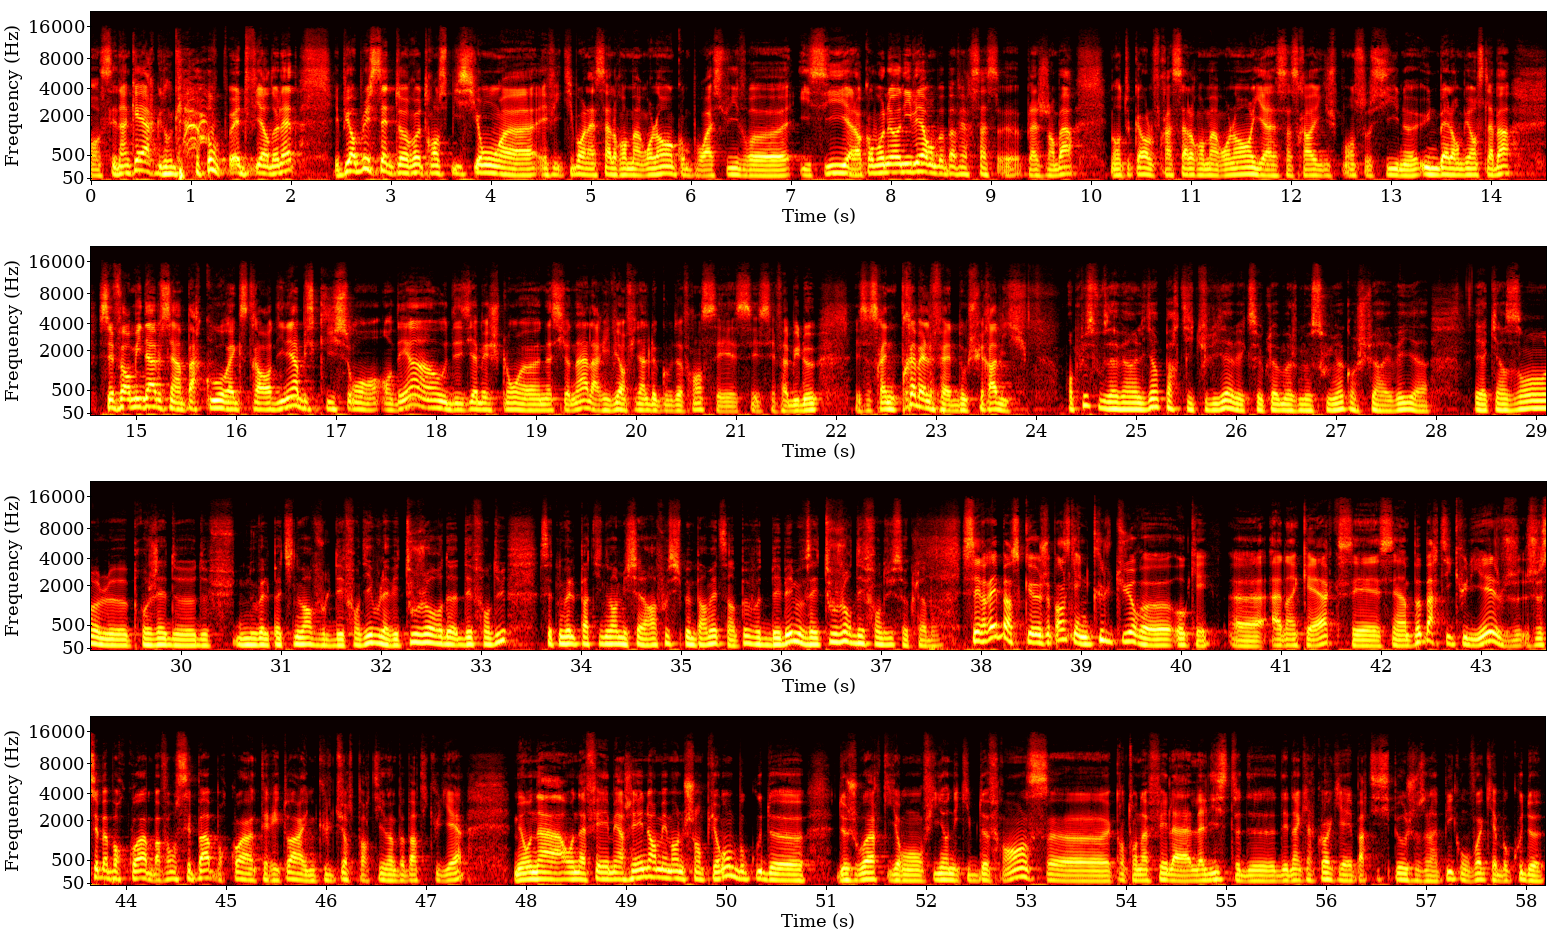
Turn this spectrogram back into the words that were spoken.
c'est Dunkerque, donc on peut être fier de l'être. Et puis en plus cette retransmission, euh, effectivement, à la salle Romain Roland qu'on pourra suivre euh, ici. Alors comme on est en hiver, on peut pas faire ça euh, place Jean Bar, mais en tout cas, on le fera salle Romain Roland. Il y a, ça sera, je pense aussi une, une belle ambiance là-bas. C'est formidable, c'est un parcours extraordinaire puisqu'ils sont en, D1 hein, au deuxième échelon euh, national, arriver en finale de Coupe de France, c'est fabuleux et ce sera une très belle fête. Donc je suis ravi. En plus, vous avez un lien particulier avec ce club. Moi, je me souviens quand je suis arrivé il y a il y a 15 ans, le projet de, de nouvelle patinoire, vous le défendiez, vous l'avez toujours défendu. Cette nouvelle patinoire, Michel Raffou, si je peux me permettre, c'est un peu votre bébé, mais vous avez toujours défendu ce club. C'est vrai parce que je pense qu'il y a une culture euh, hockey euh, à Dunkerque. C'est un peu particulier. Je ne sais pas pourquoi. Enfin, on ne sait pas pourquoi un territoire a une culture sportive un peu particulière. Mais on a, on a fait émerger énormément de champions, beaucoup de, de joueurs qui ont fini en équipe de France. Euh, quand on a fait la, la liste de, des Dunkerquois qui avaient participé aux Jeux Olympiques, on voit qu'il y a beaucoup de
